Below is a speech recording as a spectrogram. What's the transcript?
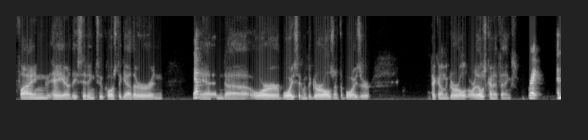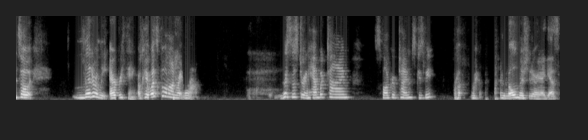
find, hey, are they sitting too close together, and Yep. and uh, or boys sitting with the girls, and if the boys are picking on the girl, or those kind of things. Right. And so literally everything. Okay, what's going on right now? This is during handbook time, small group time, excuse me. I'm an old missionary, I guess.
